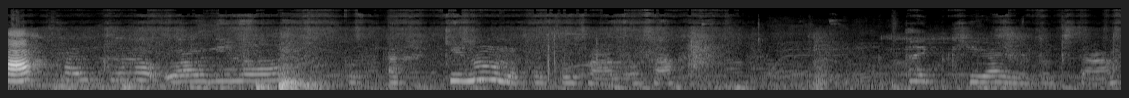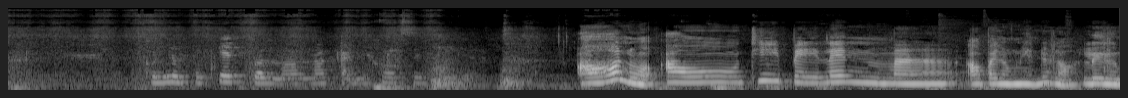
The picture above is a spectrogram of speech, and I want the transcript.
คะเรากินเรากินเรากินเราเนี่ยคุณครูสอนเราซะ 体育着替えの時さこのポケットの中に宝石が อ๋อ หนูเอาที่ไปเล่นมา เอาไปโรงเรียนด้วยเหรอ ลืม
